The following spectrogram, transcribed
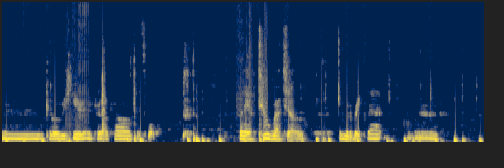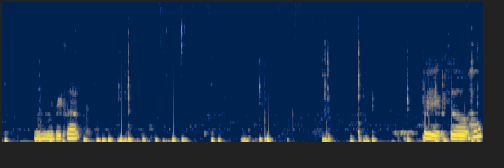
Go over here and drop off this wall. But I have too much of. I'm gonna break that. I'm gonna break that. Okay, so how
